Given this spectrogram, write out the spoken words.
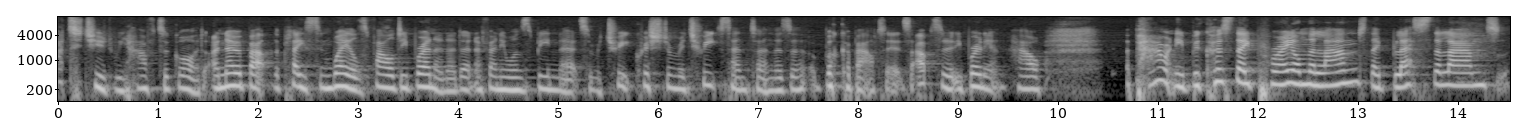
attitude we have to God. I know about the place in Wales, Ffald-y-Brenin. I don't know if anyone's been there. It's a retreat, Christian retreat centre, and there's a, a book about it. It's absolutely brilliant how apparently because they pray on the land, they bless the land,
